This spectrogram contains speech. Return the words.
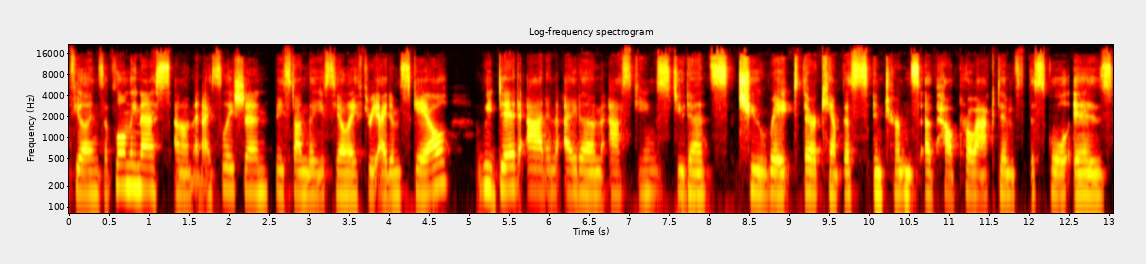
feelings of loneliness um, and isolation based on the UCLA three item scale. We did add an item asking students to rate their campus in terms of how proactive the school is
